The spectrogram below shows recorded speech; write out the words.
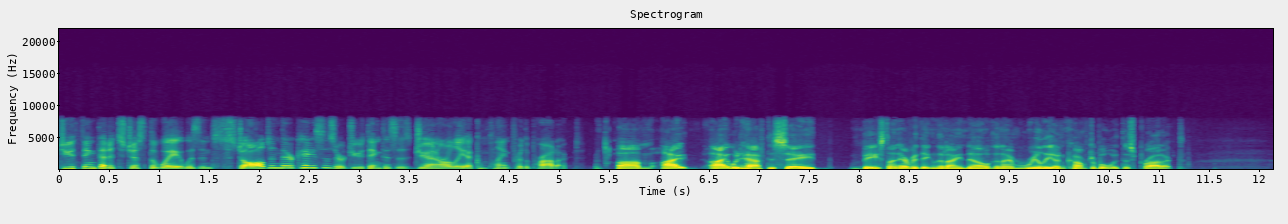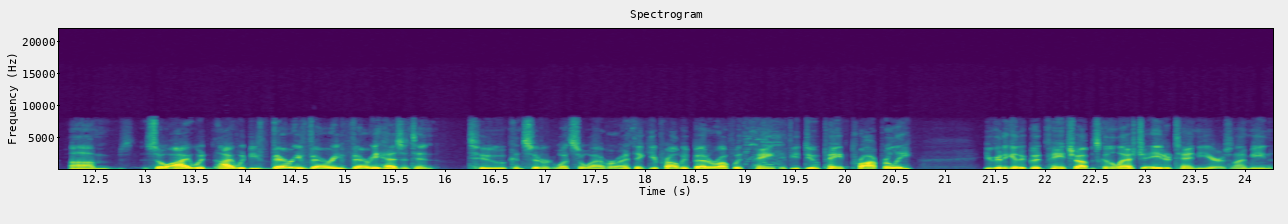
Do you think that it's just the way it was installed in their cases, or do you think this is generally a complaint for the product? Um, I I would have to say, based on everything that I know, that I'm really uncomfortable with this product. Um, so I would I would be very very very hesitant to consider it whatsoever. I think you're probably better off with paint. If you do paint properly, you're going to get a good paint job that's going to last you eight or ten years. And I mean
